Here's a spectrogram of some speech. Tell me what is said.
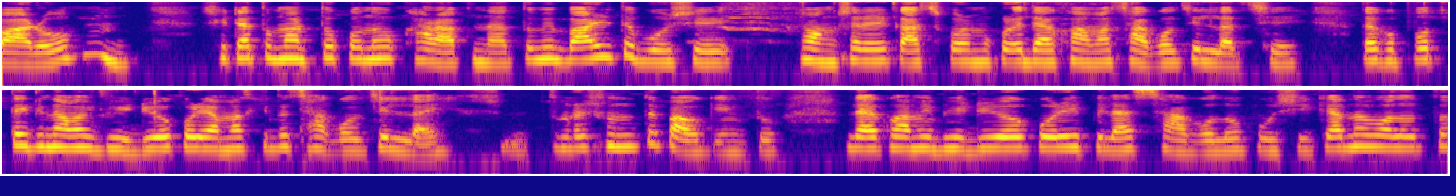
পারো, হুম, সেটা তোমার তো কোনো খারাপ না। তুমি বাড়িতে বসে সংসারের কাজকর্ম করে, দেখো আমার ছাগল চিল্লাচ্ছে। দেখো প্রত্যেক দিন আমি ভিডিও করি, আমার কিন্তু ছাগল চিল্লাই তোমরা শুনতে পাও কিন্তু। দেখো, আমি ভিডিও করি, প্লাস ছাগলও পুষি। কেন বলো তো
